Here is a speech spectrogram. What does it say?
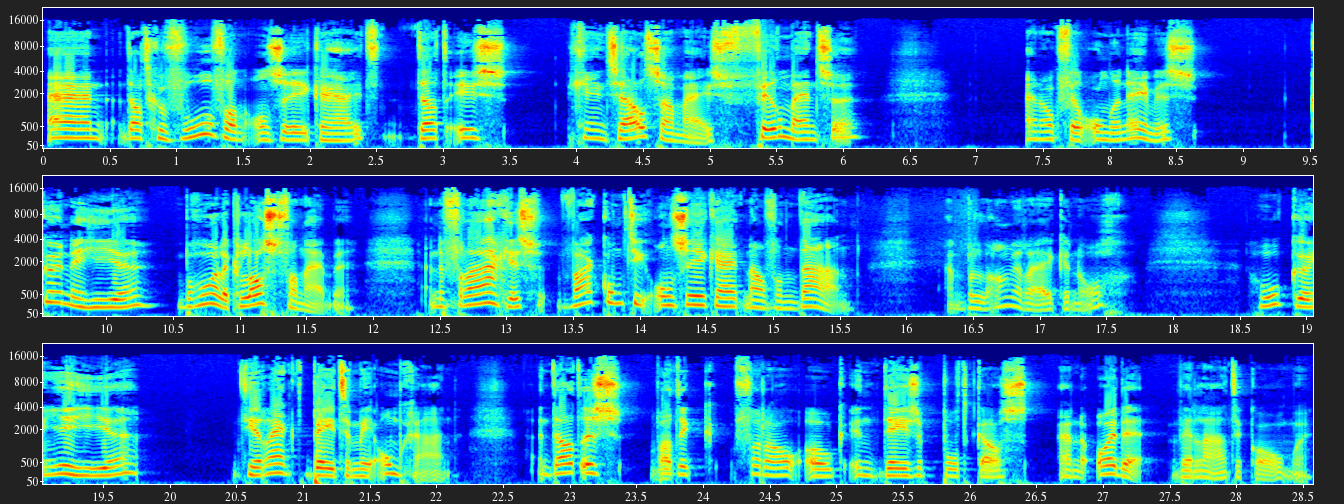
En dat gevoel van onzekerheid, dat is geen zeldzaamheid. Veel mensen en ook veel ondernemers kunnen hier behoorlijk last van hebben. En de vraag is, waar komt die onzekerheid nou vandaan? En belangrijker nog, hoe kun je hier direct beter mee omgaan? En dat is wat ik vooral ook in deze podcast aan de orde wil laten komen.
